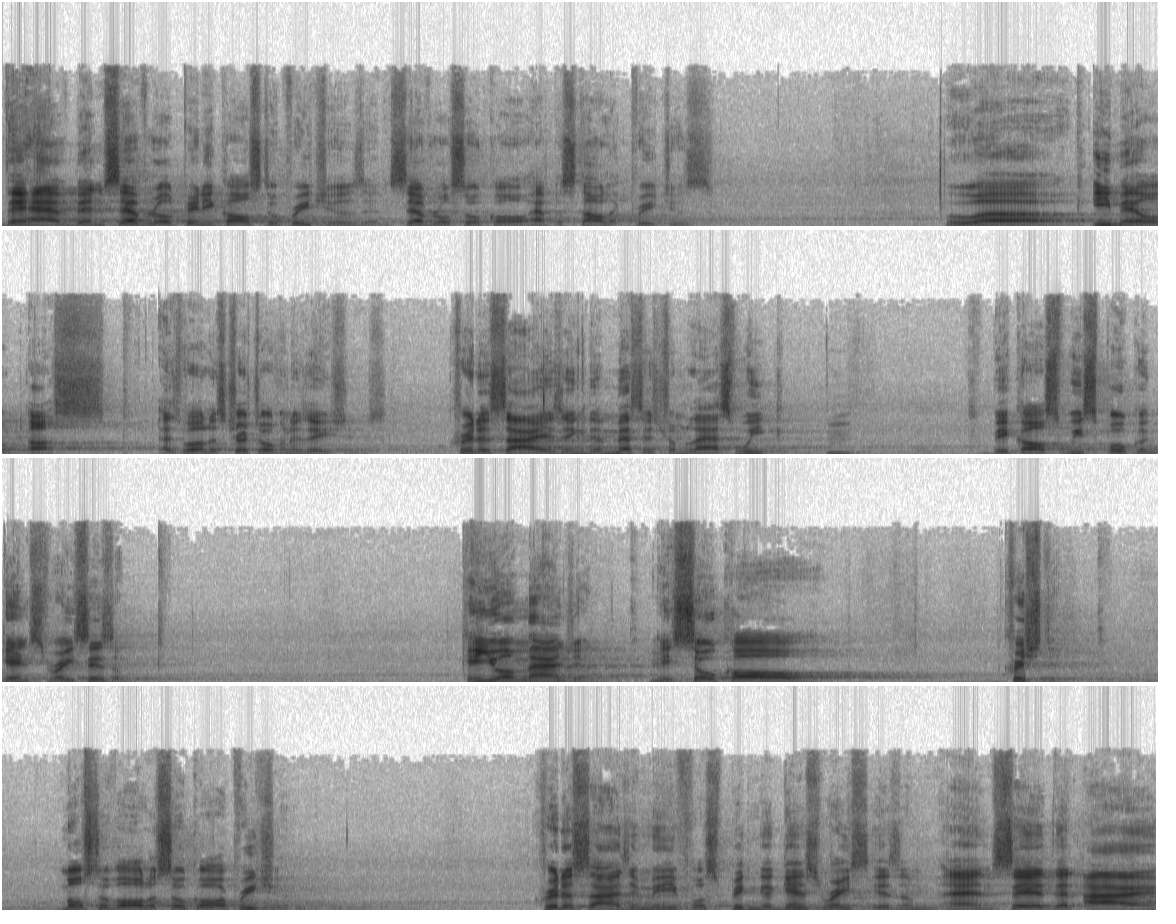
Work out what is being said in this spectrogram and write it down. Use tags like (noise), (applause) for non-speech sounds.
there have been several Pentecostal preachers and several so called apostolic preachers who uh, emailed us, as well as church organizations, criticizing the message from last week hmm. because we spoke against racism. Can you imagine hmm. a so called Christian, most of all, a so called preacher? Criticizing me for speaking against racism and said that I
